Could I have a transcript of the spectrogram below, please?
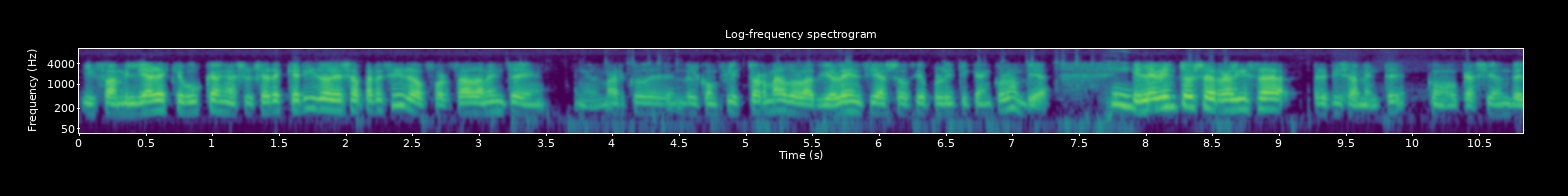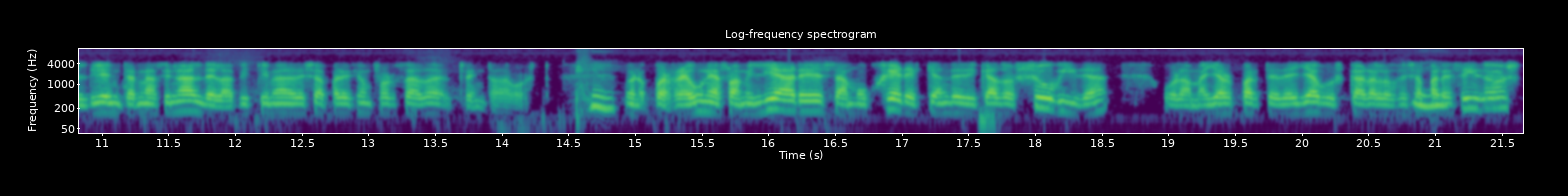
y familiares que buscan a sus seres queridos desaparecidos forzadamente en el marco de, del conflicto armado, la violencia sociopolítica en Colombia. Sí. El evento se realiza precisamente con ocasión del Día Internacional de las Víctimas de Desaparición Forzada, el 30 de agosto. Sí. Bueno, pues reúne a familiares, a mujeres que han dedicado su vida o la mayor parte de ella buscar a los desaparecidos,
